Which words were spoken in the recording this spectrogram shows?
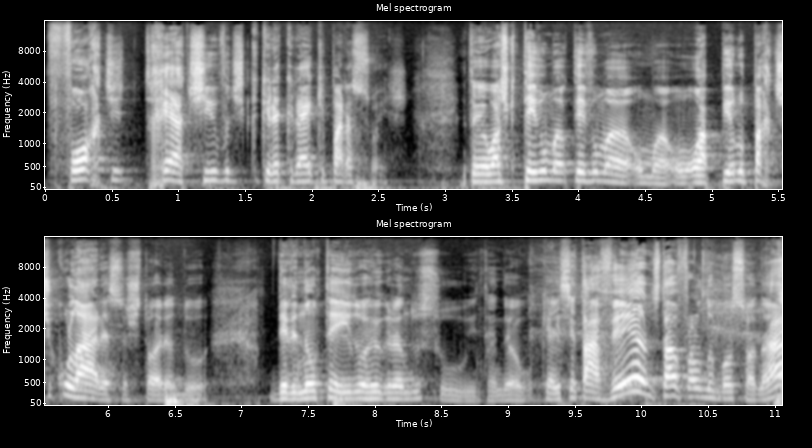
forte, reativa, de querer criar equiparações. Então eu acho que teve, uma, teve uma, uma- um apelo particular essa história do dele não ter ido ao Rio Grande do Sul, entendeu? Que aí você tá vendo, você tava falando do Bolsonaro.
